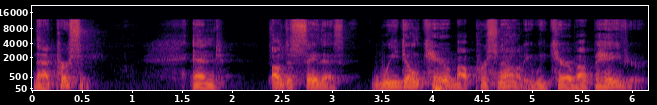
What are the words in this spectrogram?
that person. And I'll just say this. We don't care about personality. We care about behavior.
